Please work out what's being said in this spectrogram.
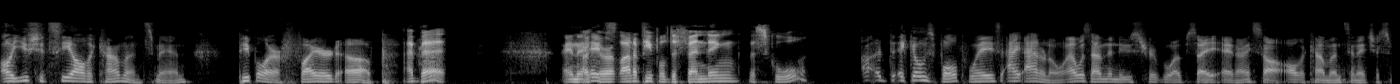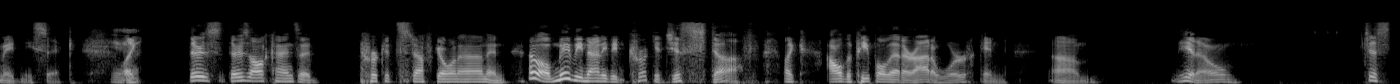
Oh, you should see all the comments, man. People are fired up, I bet. And Are there a lot of people defending the school? uh, it goes both ways. I I don't know. I was on the News Trib website and I saw all the comments, and it just made me sick. Yeah. Like, there's there's all kinds of crooked stuff going on, and I don't know, maybe not even crooked, just stuff. Like all the people that are out of work, and um, you know, just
